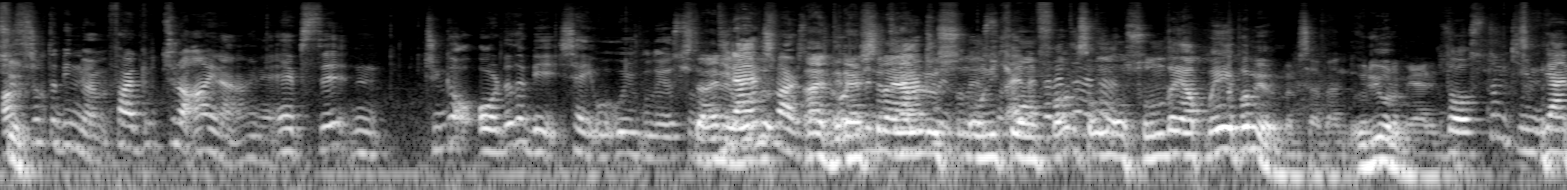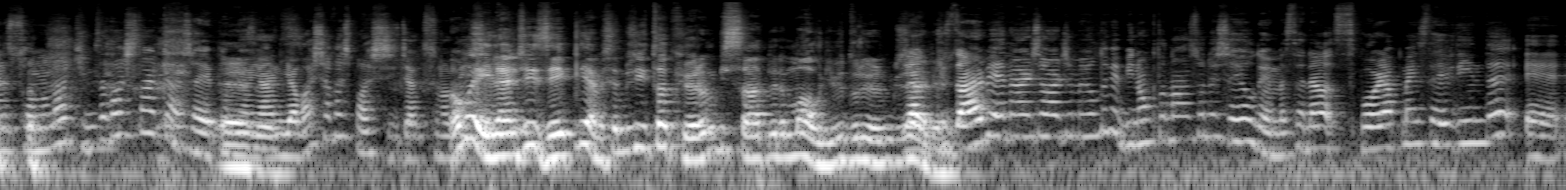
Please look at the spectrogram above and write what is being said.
Tür. aslında çok da bilmiyorum farklı bir türü aynı hani hepsi çünkü orada da bir şey u- uyguluyorsun. İşte aynen direnç orada- var aynen, dirençleri direnç ayarlıyorsun uyguluyorsun. 12-10 Evet, falan. evet, Mesela evet, onu o evet. sonunda yapmayı yapamıyorum mesela ben. Ölüyorum yani. Dostum kim yani sonuna kimse başlarken şey yapamıyor Evet, yani evet. yavaş yavaş başlayacaksın. o Ama şey. eğlenceli, zevkli yani. Mesela müziği takıyorum, bir saat böyle mal gibi duruyorum. Güzel ya yani. güzel bir enerji harcama yolu ve bir noktadan sonra şey oluyor. Mesela spor yapmayı sevdiğinde e,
